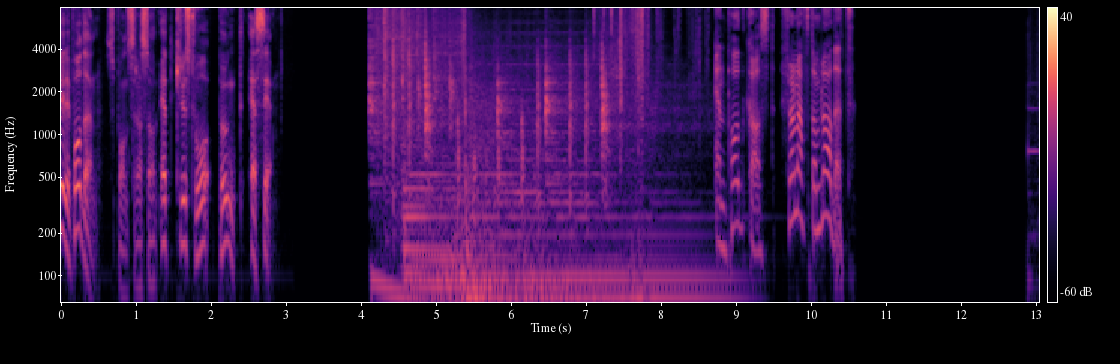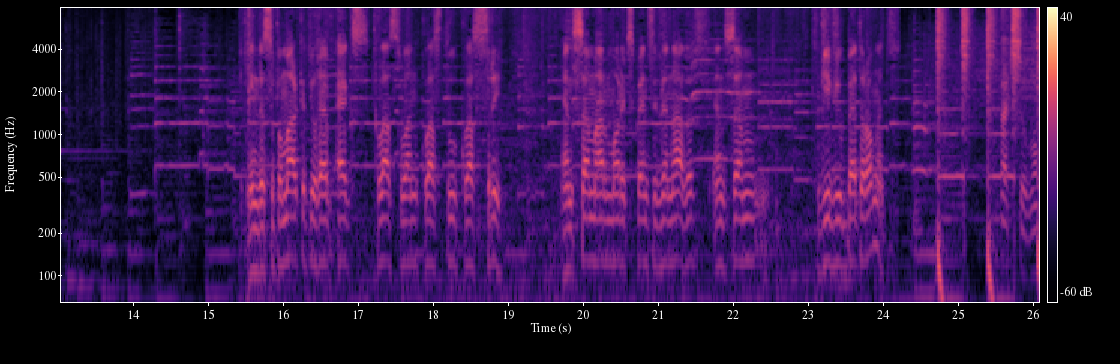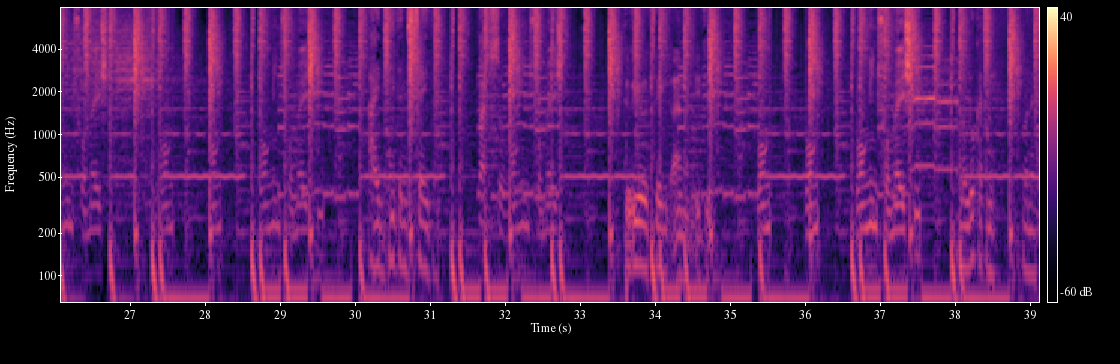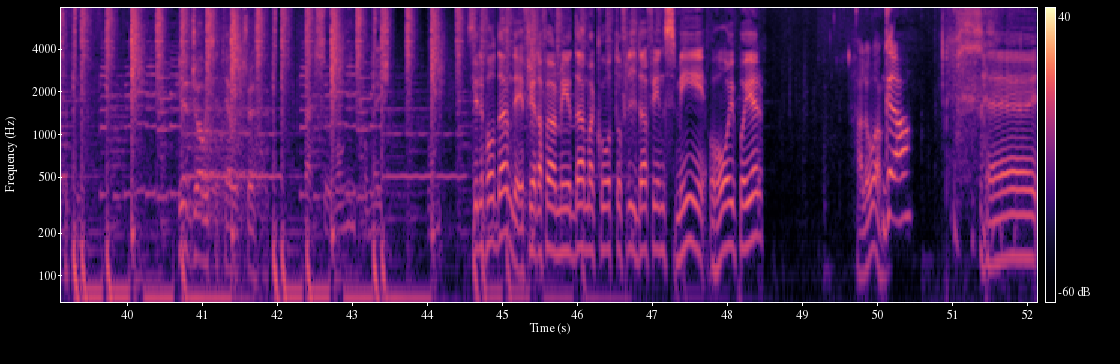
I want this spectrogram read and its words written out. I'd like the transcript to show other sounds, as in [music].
Sillypodden sponsras av 1X2.se. En podcast från Aftonbladet. In the supermarket, you have eggs class 1, class 2, class 3. And some are more expensive than others, and some give you better omelets. That's the wrong information. Wrong, wrong, wrong information. I didn't say that. That's the wrong information. Do you think I'm an idiot? Wrong, wrong, wrong information. Now look at me when I talk to you. Your job is to tell the truth. That's the wrong information. Wrong, Sillypodden, det är fredag förmiddag, Makoto och Frida finns med. Ohoj på er! Hallå? Goddag. [laughs] Eh,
